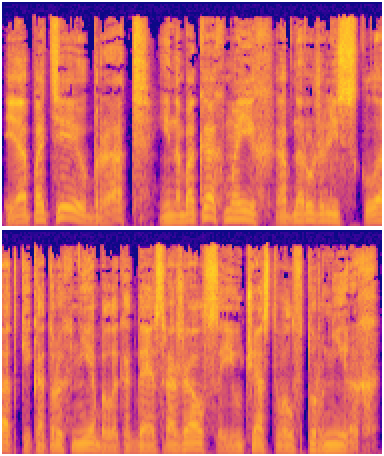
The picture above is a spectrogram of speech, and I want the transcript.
Я потею, брат, и на боках моих обнаружились складки, которых не было, когда я сражался и участвовал в турнирах.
